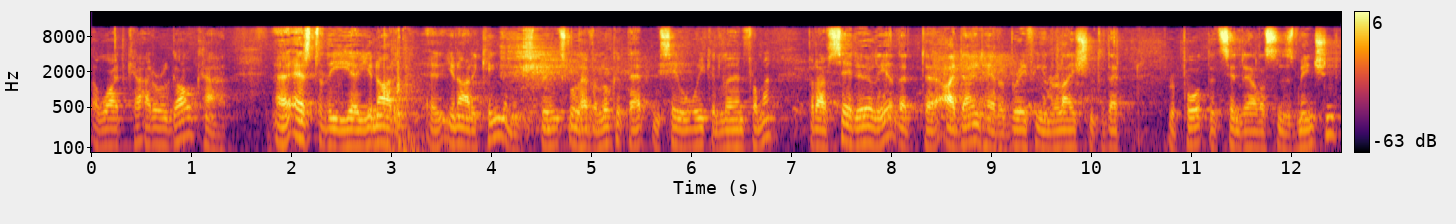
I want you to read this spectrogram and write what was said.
a white card or a gold card. Uh, as to the uh, United, uh, United Kingdom experience, we'll have a look at that and see what we can learn from it. But I've said earlier that uh, I don't have a briefing in relation to that report that Senator Allison has mentioned,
